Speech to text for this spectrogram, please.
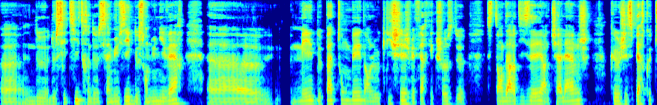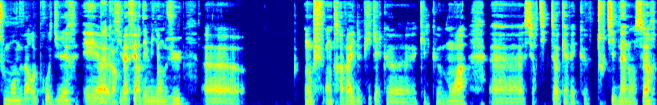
euh, de, de, ses titres, de sa musique, de son univers, euh, mais de pas tomber dans le cliché. Je vais faire quelque chose de standardisé, un challenge que j'espère que tout le monde va reproduire et euh, qui va faire des millions de vues. Euh, on, travaille depuis quelques, quelques mois euh, sur TikTok avec euh, tout type d'annonceurs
